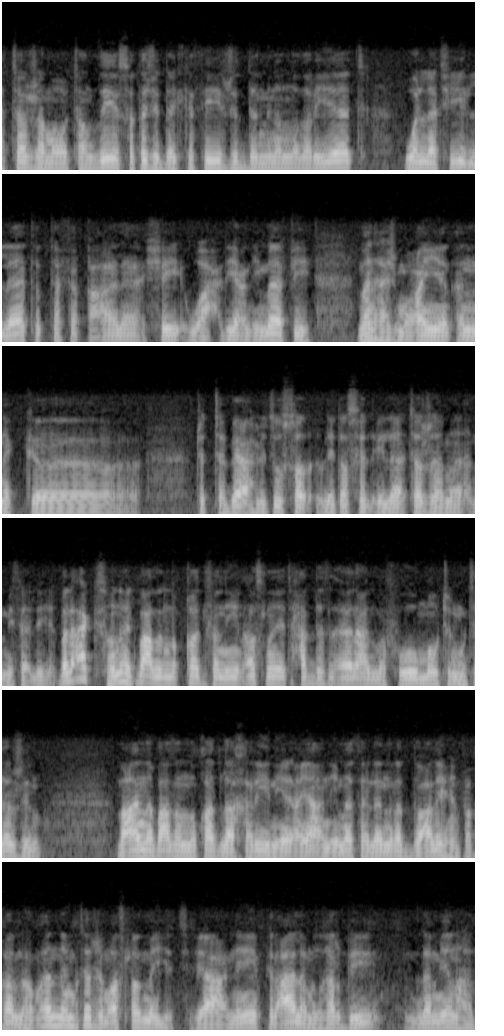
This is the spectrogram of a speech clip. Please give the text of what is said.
الترجمة والتنظير ستجد الكثير جدا من النظريات والتي لا تتفق على شيء واحد. يعني ما في منهج معين أنك آه، تتبعه لتصل, لتصل إلى ترجمة مثالية. بالعكس هناك بعض النقاد الفنيين أصلا يتحدث الآن عن مفهوم موت المترجم مع أن بعض النقاد الآخرين يعني مثلا ردوا عليهم فقال لهم أن المترجم أصلا ميت يعني في العالم الغربي لم ينهض.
